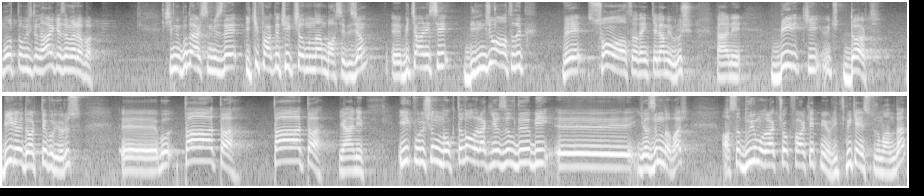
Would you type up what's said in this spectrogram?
Motto Müzik'ten herkese merhaba. Şimdi bu dersimizde iki farklı kick çalımından bahsedeceğim. Ee, bir tanesi birinci 16'lık ve son 16'a denk gelen bir vuruş. Yani 1, 2, 3, 4. 1 ve 4'te vuruyoruz. Ee, bu ta ta, ta ta. Yani ilk vuruşun noktalı olarak yazıldığı bir e, yazım da var. Aslında duyum olarak çok fark etmiyor ritmik enstrümanda.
